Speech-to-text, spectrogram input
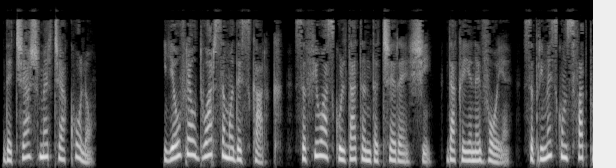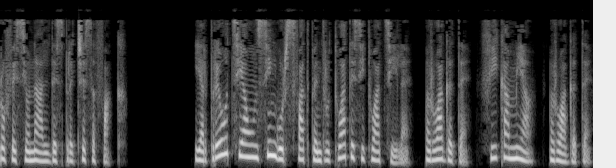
De ce aș merge acolo? Eu vreau doar să mă descarc, să fiu ascultat în tăcere și, dacă e nevoie, să primesc un sfat profesional despre ce să fac. Iar preoții au un singur sfat pentru toate situațiile, roagă-te, fica mea, roagă-te.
